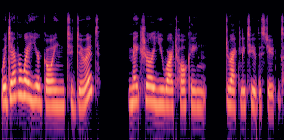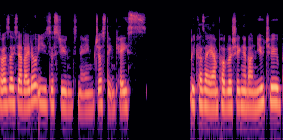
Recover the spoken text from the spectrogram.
Whichever way you're going to do it, make sure you are talking directly to the student. So, as I said, I don't use the student's name just in case because I am publishing it on YouTube,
